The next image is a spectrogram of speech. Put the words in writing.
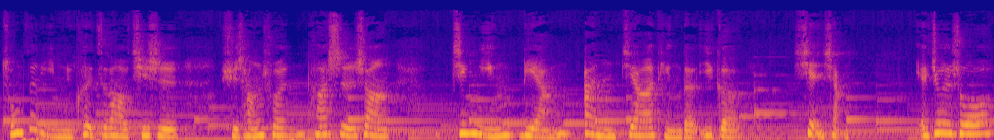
从这里你可以知道，其实许长春他事实上经营两岸家庭的一个现象，也就是说，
